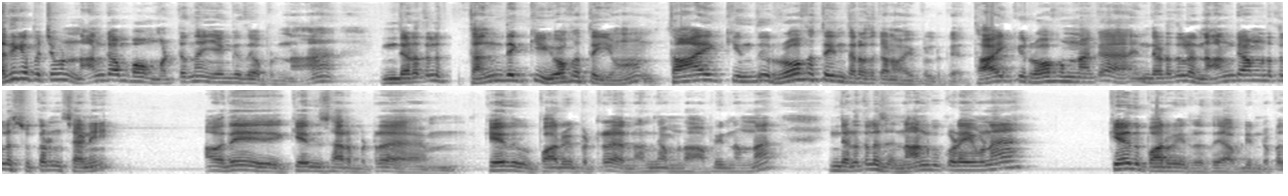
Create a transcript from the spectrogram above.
அதிகபட்சம் நான்காம் பாவம் மட்டும்தான் இயங்குது அப்படின்னா இந்த இடத்துல தந்தைக்கு யோகத்தையும் தாய்க்கு வந்து ரோகத்தையும் தரதுக்கான வாய்ப்புகள் இருக்குது தாய்க்கு ரோகம்னாக்கா இந்த இடத்துல நான்காம் இடத்துல சுக்கரன் சனி அதே கேது சாரப்பெற்ற கேது பார்வை பெற்ற நான்காம் இடம் அப்படின்னம்னா இந்த இடத்துல நான்கு குடையவனை கேது பார்வையிடுறது அப்படின்றப்ப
